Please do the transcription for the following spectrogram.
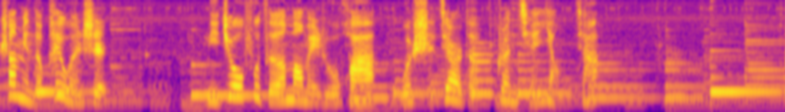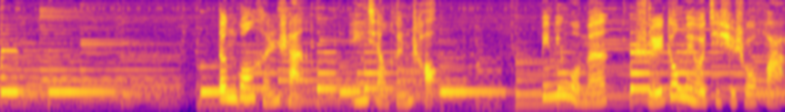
上面的配文是：“你就负责貌美如花，我使劲儿的赚钱养家。”灯光很闪，音响很吵，明明我们谁都没有继续说话，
